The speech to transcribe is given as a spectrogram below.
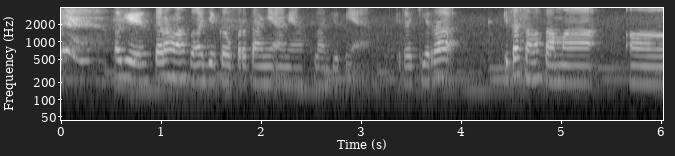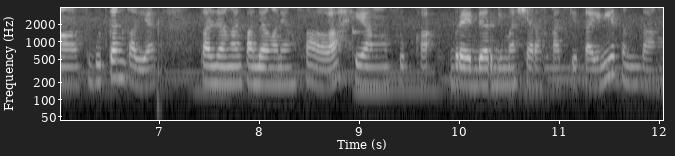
Oke sekarang langsung aja ke pertanyaan yang selanjutnya kira-kira kita sama-sama uh, sebutkan kali ya pandangan-pandangan yang salah yang suka beredar di masyarakat kita ini tentang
